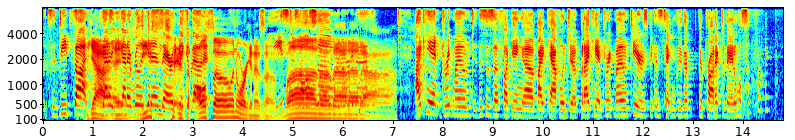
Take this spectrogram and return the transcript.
It's a deep thought. Yeah. you gotta you gotta really get in there and think about it. also an organism. Yeast is also da, an da, organism. da. I can't drink my own. T- this is a fucking uh, Mike Kaplan joke, but I can't drink my own tears because technically they're they're product of animal suffering.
